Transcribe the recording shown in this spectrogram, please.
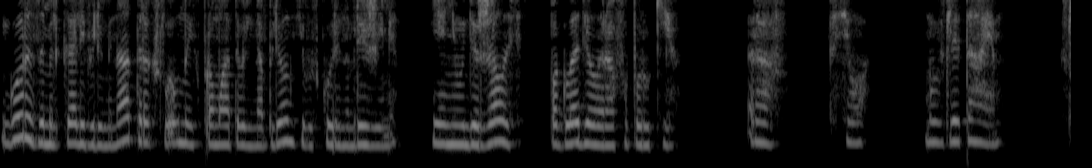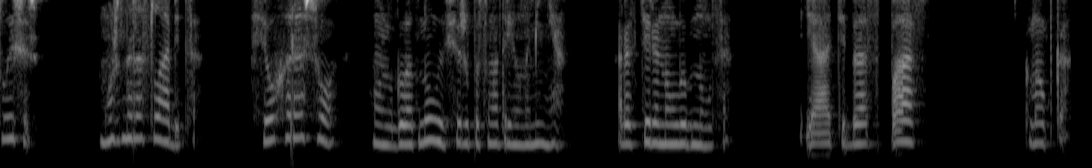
Горы замелькали в иллюминаторах, словно их проматывали на пленке в ускоренном режиме. Я не удержалась, погладила Рафа по руке. «Раф, все, мы взлетаем. Слышишь? Можно расслабиться. Все хорошо». Он сглотнул и все же посмотрел на меня. Растерянно улыбнулся. «Я тебя спас!» Кнопка.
